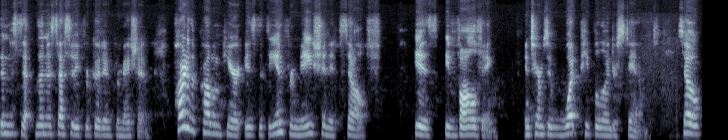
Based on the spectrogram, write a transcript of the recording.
the, the necessity for good information. Part of the problem here is that the information itself is evolving in terms of what people understand. So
